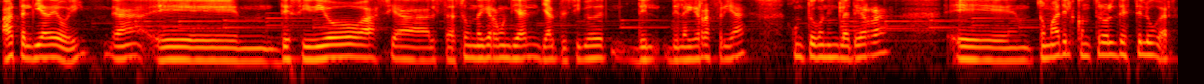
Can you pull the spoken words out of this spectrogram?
hasta el día de hoy, ¿ya? Eh, decidió hacia la Segunda Guerra Mundial, ya al principio de, de- de la Guerra Fría, junto con Inglaterra, eh, tomar el control de este lugar.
